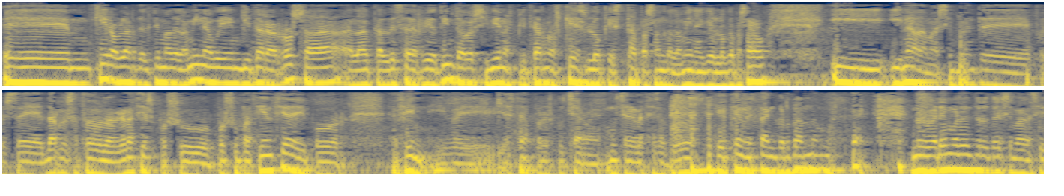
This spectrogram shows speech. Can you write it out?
eh, quiero hablar del tema de la mina, voy a invitar a Rosa, a la alcaldesa de Río Tinto, a ver si viene a explicarnos qué es lo que está pasando en la mina y qué es lo que ha pasado. Y, y nada más, simplemente pues eh, darles a todos las gracias por su, por su paciencia y por en fin, y, ya está, por escucharme. Muchas gracias a todos que, que me están cortando. Nos veremos dentro de tres semanas. Si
